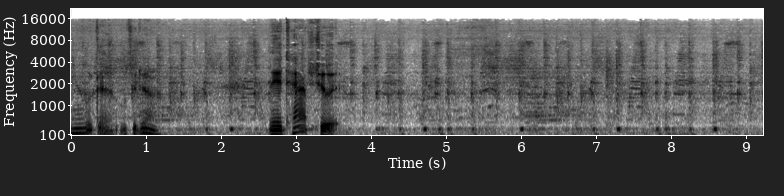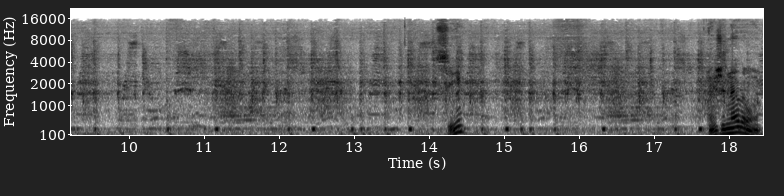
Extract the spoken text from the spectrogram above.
Yeah, look at it. What's it doing? They attach to it. See? There's another one.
